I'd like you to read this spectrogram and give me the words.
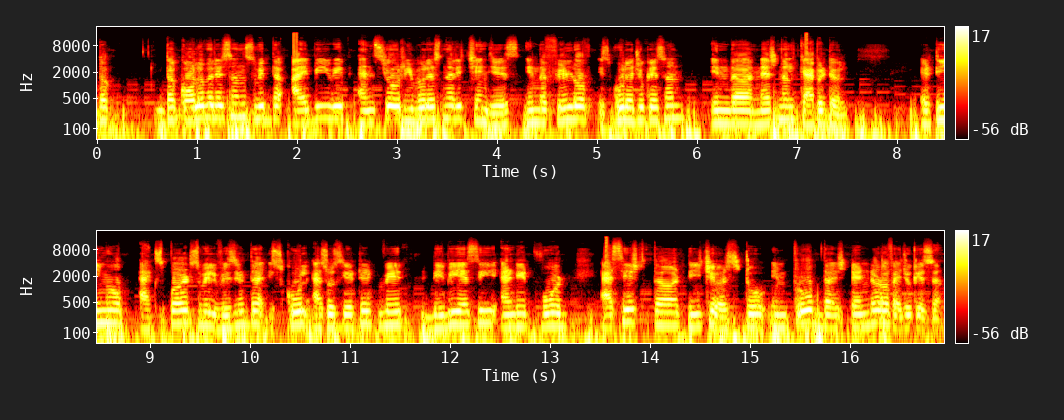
The, the collaborations with the IB will ensure revolutionary changes in the field of school education in the national capital. A team of experts will visit the school associated with DBSE and it would assist the teachers to improve the standard of education.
